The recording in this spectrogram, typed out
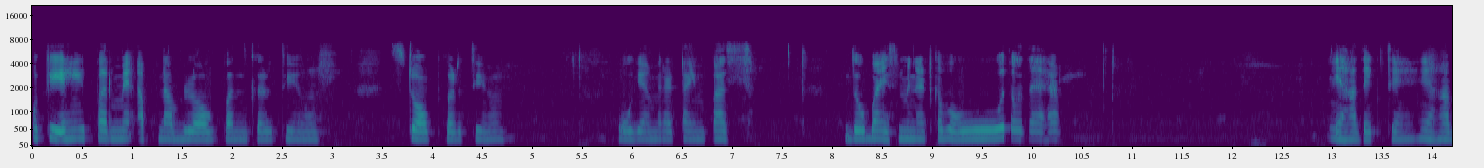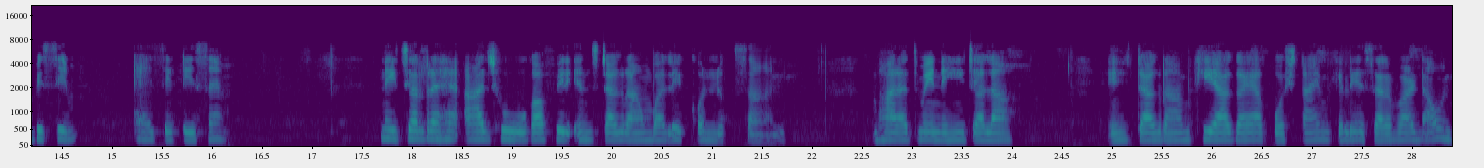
ओके, यहीं पर मैं अपना ब्लॉग बंद करती हूँ, स्टॉप करती हूँ। हो गया मेरा टाइम पास। दो बाईस मिनट का बहुत होता है। यहाँ देखते हैं, यहाँ भी सेम एज इट इज़ है। नहीं चल रहा है, आज होगा फिर इंस्टाग्राम वाले को नुकसान। भारत में नहीं चला। इंस्टाग्राम किया गया कुछ टाइम के लिए सर्वर डाउन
